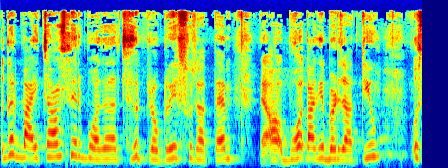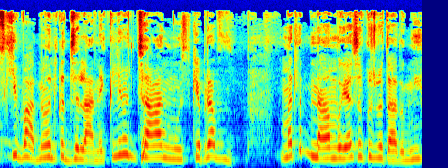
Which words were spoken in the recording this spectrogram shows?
अगर बाई चांस फिर बहुत ज़्यादा अच्छे से प्रोग्रेस हो जाता है, मैं बहुत आगे बढ़ जाती हूँ, उसके बाद में उनको जलाने के लिए मैं जान हूँ उसके ऊपर मतलब नाम वगैरह सब कुछ बता दूँगी।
